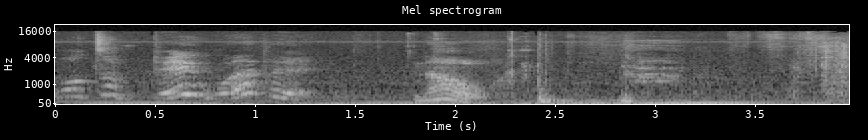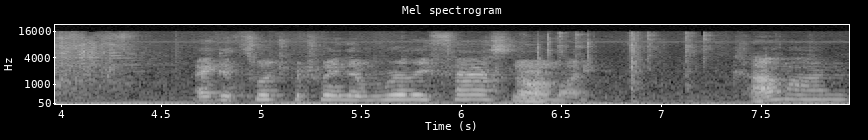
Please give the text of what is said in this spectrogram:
Well, it's a big weapon. No. I could switch between them really fast normally. Come on.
